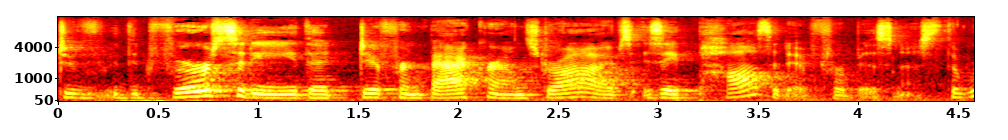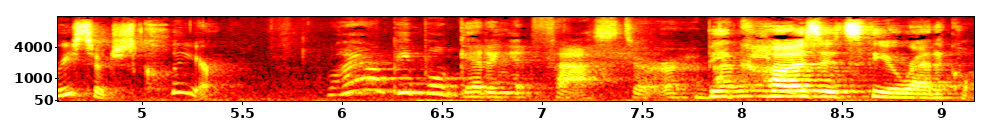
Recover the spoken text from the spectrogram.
the diversity that different backgrounds drives is a positive for business. The research is clear. Why aren't people getting it faster? I mean, because it's theoretical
